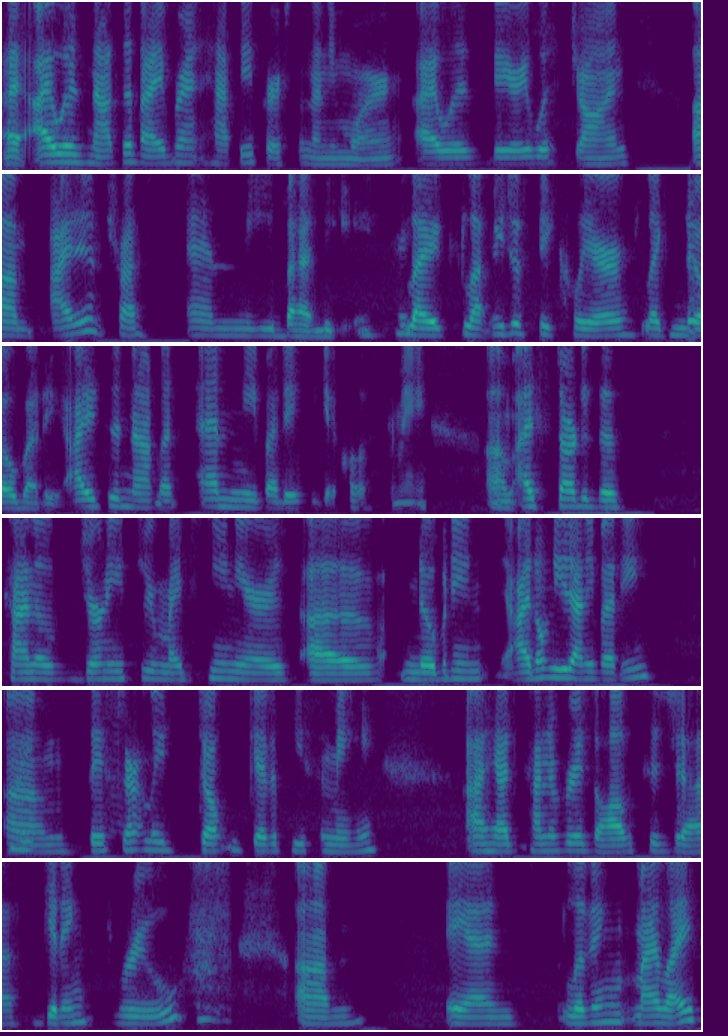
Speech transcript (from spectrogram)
I, I was not the vibrant happy person anymore i was very withdrawn um, I didn't trust anybody. Like, let me just be clear like, nobody. I did not let anybody get close to me. Um, I started this kind of journey through my teen years of nobody, I don't need anybody. Um, right. They certainly don't get a piece of me. I had kind of resolved to just getting through um, and living my life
